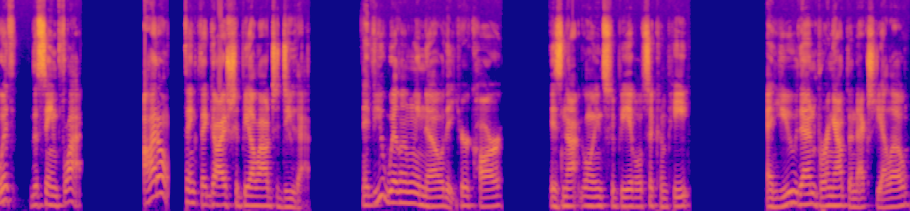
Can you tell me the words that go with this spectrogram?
with the same flat. I don't think that guys should be allowed to do that. If you willingly know that your car is not going to be able to compete and you then bring out the next yellow,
